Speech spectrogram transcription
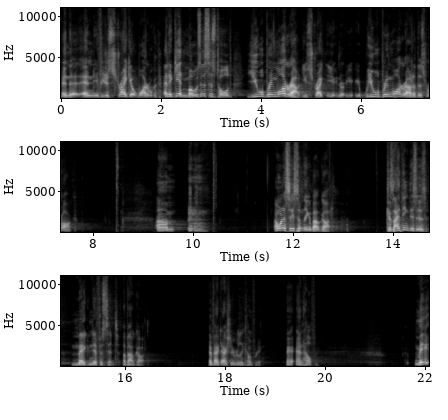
and, the, and if you just strike it, water will. And again, Moses is told, you will bring water out. You strike, you, you, you will bring water out of this rock. Um, I want to say something about God, because I think this is magnificent about God. In fact, actually, really comforting and, helpful. May,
